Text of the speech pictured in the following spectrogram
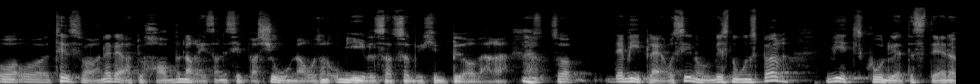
og, og tilsvarende det at du havner i sånne situasjoner og sånne omgivelser som du ikke bør være. Så, så det vi pleier å si nå, hvis noen spør, vit hvor du er til stede,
